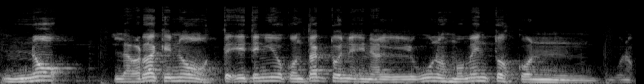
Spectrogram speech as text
no, la verdad que no. He tenido contacto en, algunos momentos con, bueno,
